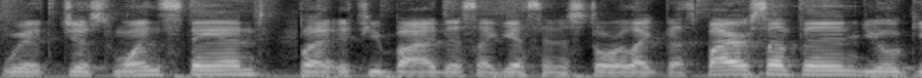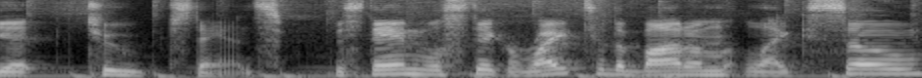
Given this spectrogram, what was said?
with just one stand, but if you buy this, I guess in a store like Best Buy or something, you'll get two stands. The stand will stick right to the bottom like so,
